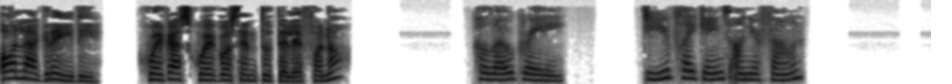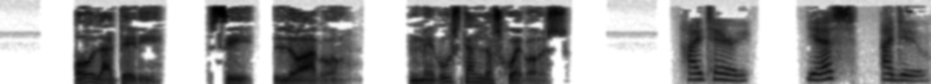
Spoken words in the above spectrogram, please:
Hola Grady. ¿Juegas juegos en tu teléfono? Hello Grady. Do you play games on your phone? Hola Terry. Sí, lo hago. Me gustan los juegos. Hi Terry. Yes, I do.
